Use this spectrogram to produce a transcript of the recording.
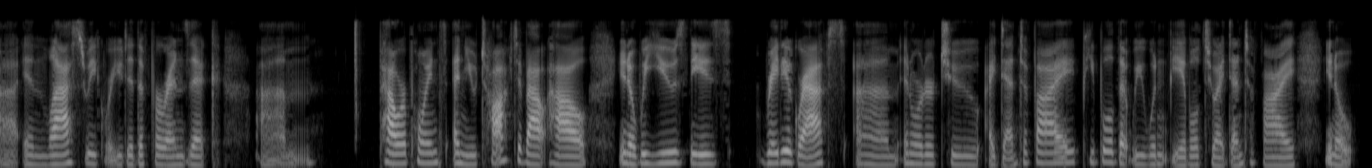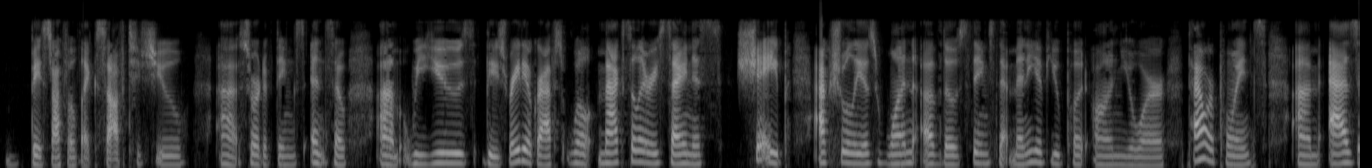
uh, in last week where you did the forensic um, PowerPoints and you talked about how, you know, we use these radiographs um, in order to identify people that we wouldn't be able to identify, you know, based off of like soft tissue uh, sort of things. And so um, we use these radiographs. Well, maxillary sinus shape actually is one of those things that many of you put on your PowerPoints um, as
